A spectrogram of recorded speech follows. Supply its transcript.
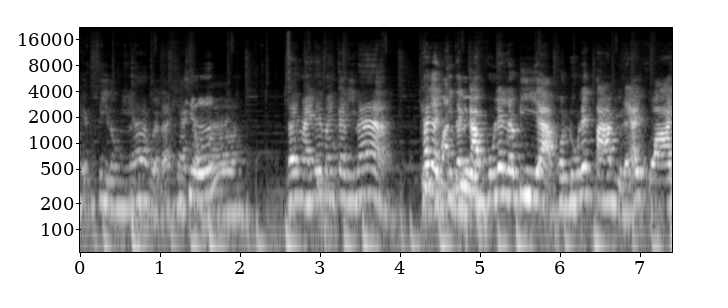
เอฟซีตรงเนี้ยเผื่อได้แคสกเยลับอะมาได้ไหมได้ไหมกาลีน่าถ้าเกิดกิจกรรมกูเล่นแล้วดีอะ คนดูเล่นตามอยู่แล้วไอ้ควาย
